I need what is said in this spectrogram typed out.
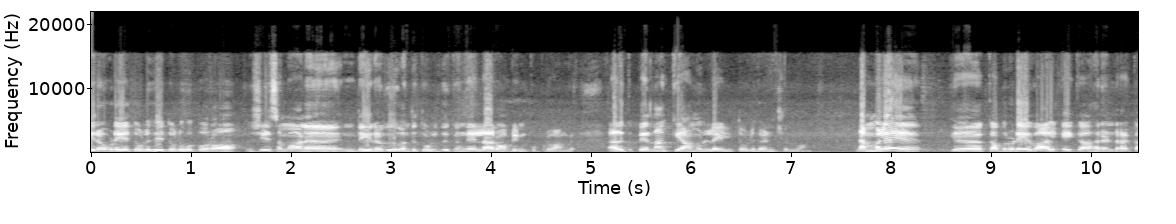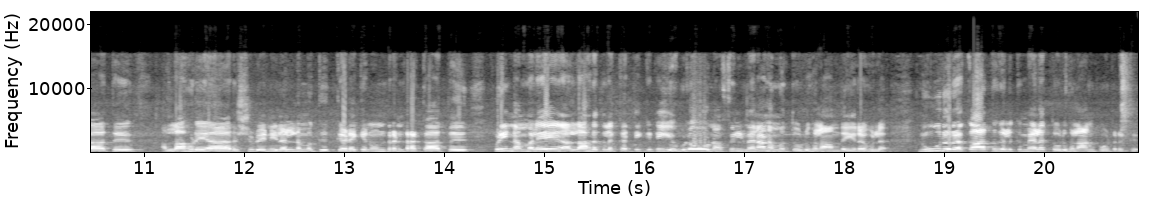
இரவுடைய தொழுகை தொழுக போகிறோம் விசேஷமான இந்த இரவு வந்து தொழுதுக்குங்க எல்லாரும் அப்படின்னு கூப்பிடுவாங்க. அதுக்கு பேர் தான் கியாமுல்லைல் லைல் சொல்லுவாங்க. நம்மளே கபருடைய வாழ்க்கைக்காக ரெண்டு ரக்காத்து அல்லாஹுடைய அரிசியுடைய நிழல் நமக்கு கிடைக்கணும்னு ரெண்டு ரக்காத்து இப்படி நம்மளே அல்லாஹிடத்தில் கட்டிக்கிட்டு எவ்வளோ நஃபில் வேணால் நம்ம தொழுகலாம் அந்த இரவில். நூறு ரக்காத்துகளுக்கு மேலே தொழுகலான்னு போட்டிருக்கு.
